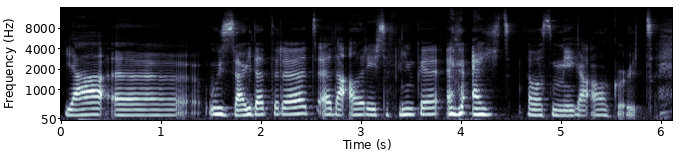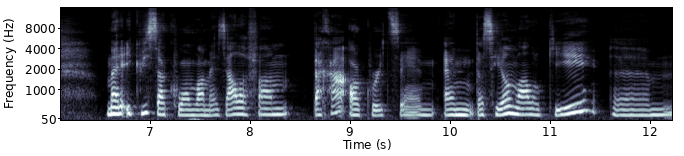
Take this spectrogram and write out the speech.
ja, uh, hoe zag dat eruit? Hè, dat allereerste filmpje. En echt, dat was mega awkward. Maar ik wist ook gewoon van mezelf van, dat gaat awkward zijn. En dat is helemaal oké. Ehm,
